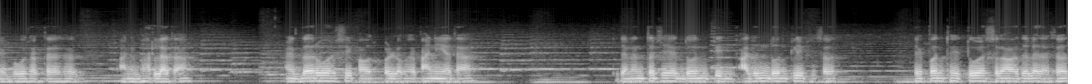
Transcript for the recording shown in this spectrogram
हे बघू शकता असं पाणी भरलं आता. आणि दरवर्षी पाऊस पडलो काय पाणी येता त्याच्यानंतरचे दोन तीन अजून दोन क्लिप्स असत हे पण थंय तुळस गावातलंच असत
